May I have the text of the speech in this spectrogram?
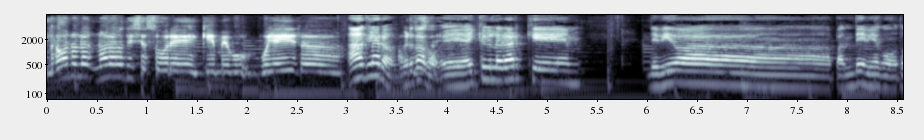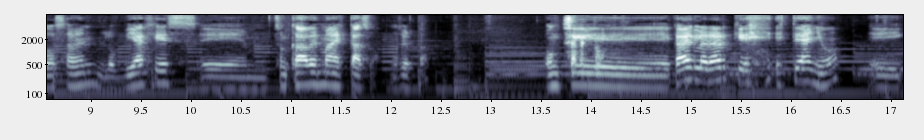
No, no, no, no la noticia sobre que me vo- voy a ir a... Ah, claro, verdad. Eh, hay que aclarar que mm, debido a pandemia, como todos saben, los viajes eh, son cada vez más escasos, ¿no es cierto? Aunque cabe aclarar que este año, eh,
